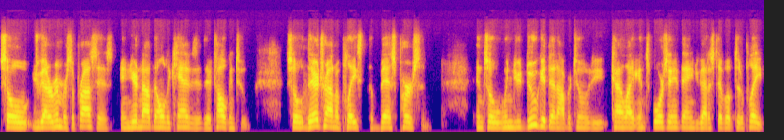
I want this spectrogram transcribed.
So you got to remember it's a process and you're not the only candidate they're talking to. So they're trying to place the best person and so when you do get that opportunity, kind of like in sports, anything, you got to step up to the plate.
